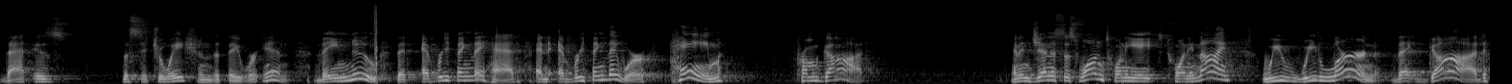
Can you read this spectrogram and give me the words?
That is the situation that they were in. They knew that everything they had and everything they were came from God. And in Genesis 1 28 29, we, we learn that God,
